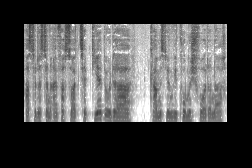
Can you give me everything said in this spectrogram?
hast du das dann einfach so akzeptiert oder kam es dir irgendwie komisch vor danach?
